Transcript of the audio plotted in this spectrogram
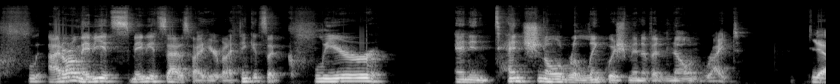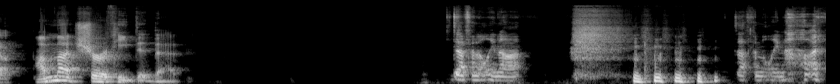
cl- I don't know maybe it's maybe it's satisfied here, but I think it's a clear and intentional relinquishment of a known right. yeah. I'm not sure if he did that. Definitely not. Definitely not.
